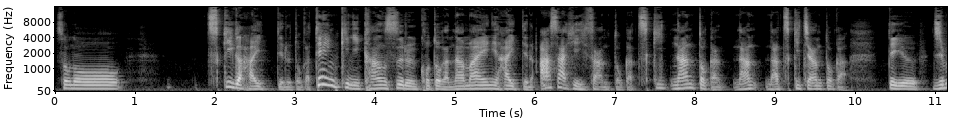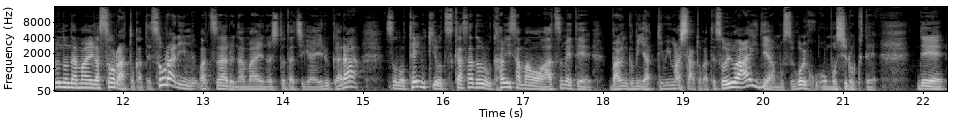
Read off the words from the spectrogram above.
その、月が入ってるとか、天気に関することが名前に入ってる朝日さんとか、月なんとか、なん、なつきちゃんとか、っていう自分の名前が空とかって空にまつわる名前の人たちがいるからその天気を司る神様を集めて番組やってみましたとかってそういうアイデアもすごい面白くて。で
